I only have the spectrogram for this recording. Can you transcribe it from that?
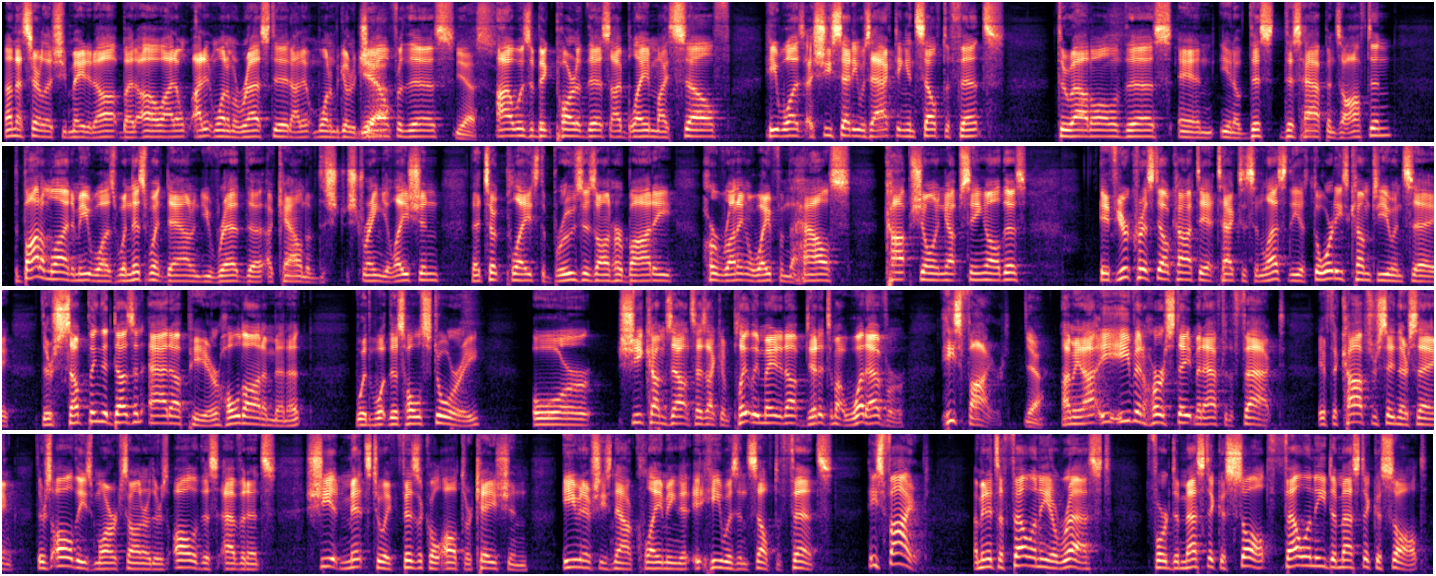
not necessarily that she made it up, but oh, I don't, I didn't want him arrested. I didn't want him to go to jail Yeah. for this. Yes. I was a big part of this. I blame myself. He was, she said, he was acting in self defense throughout all of this, and you know this this happens often. The bottom line to me was when this went down and you read the account of the strangulation that took place, the bruises on her body, her running away from the house, cops showing up, seeing all this. If you're Chris Del Conte at Texas, unless the authorities come to you and say, there's something that doesn't add up here, hold on a minute with what this whole story, or she comes out and says, I completely made it up, did it to my whatever, he's fired. Yeah. I mean, I, even her statement after the fact, if the cops are sitting there saying, there's all these marks on her, there's all of this evidence, she admits to a physical altercation, even if she's now claiming that it, he was in self defense, he's fired. I mean, it's a felony arrest for domestic assault, felony domestic assault,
